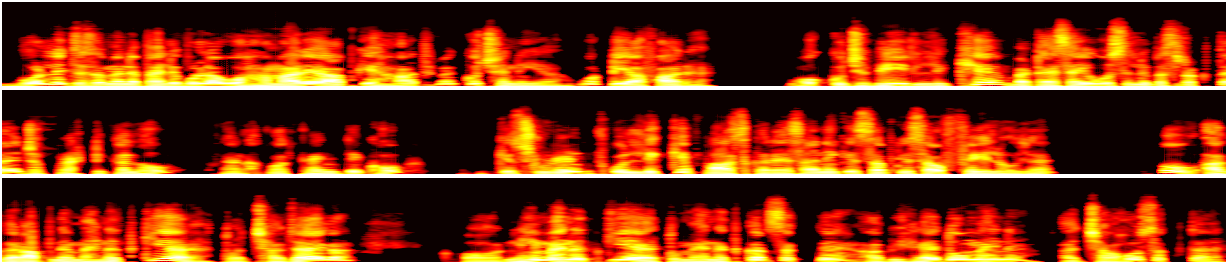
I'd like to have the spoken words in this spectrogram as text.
बोले जैसे मैंने पहले बोला वो हमारे आपके हाथ में कुछ नहीं है, वो टीएफआर है। वो कुछ भी लिखे बट ऐसा ही वो सिलेबस रखता है जो प्रैक्टिकल हो, है ना? ऑथेंटिक हो, कि स्टूडेंट को लिख के पास करे। ऐसा नहीं कि सबके सब फेल हो जाएँ। तो अगर आपने मेहनत किया है तो अच्छा जाएगा। और नहीं मेहनत किया है तो मेहनत कर सकते हैं। अभी है दो महीने अच्छा हो सकता है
